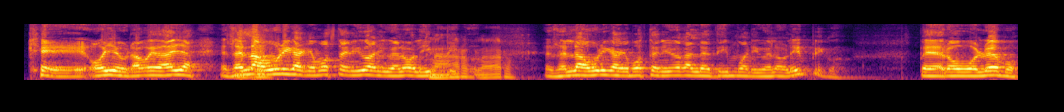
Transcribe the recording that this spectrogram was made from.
que, oye, una medalla, esa es la única que hemos tenido a nivel olímpico. Claro, claro. Esa es la única que hemos tenido en atletismo a nivel olímpico. Pero volvemos.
